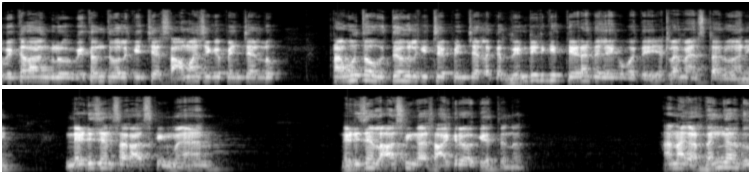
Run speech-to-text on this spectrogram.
వికలాంగులు వితంతువులకు ఇచ్చే సామాజిక పింఛన్లు ప్రభుత్వ ఉద్యోగులకు ఇచ్చే పింఛన్లకు రెండింటికి తేడా తెలియకపోతే ఎట్లా మేస్తారు అని నెటిజన్స్ ఆర్ ఆస్కింగ్ మ్యాన్. నెటిజన్లు ఆస్కింగ్ సాకిరోకి ఎత్తున్నారు. అని నాకు అర్థం కాదు.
